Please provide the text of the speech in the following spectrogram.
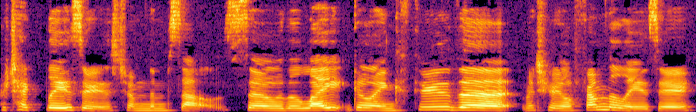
protect lasers from themselves. So the light going through the material from the laser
